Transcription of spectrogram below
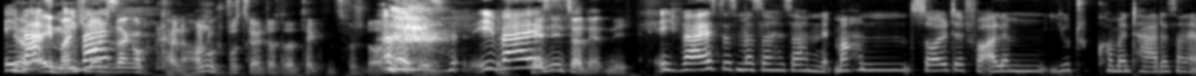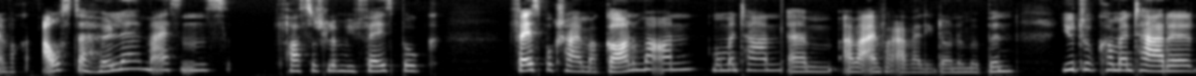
Ich, ja, wei- ey, manche Leute weiß, sagen auch, keine Ahnung, ich wusste gar nicht, dass der Text inzwischen online ist. ich Ich weiß, kenne Internet nicht. Ich weiß, dass man solche Sachen nicht machen sollte. Vor allem YouTube-Kommentare sind einfach aus der Hölle meistens. Fast so schlimm wie Facebook. Facebook schaue ich mir gar nicht mehr an, momentan. Ähm, aber einfach auch, weil ich da nicht mehr bin. YouTube-Kommentare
